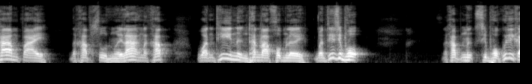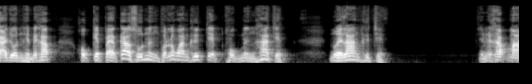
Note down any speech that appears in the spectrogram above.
ข้ามไปนะครับสูตรหน่วยล่างนะครับ วันที่หนึ่งธันวาคมเลย วันที่สิบหกนะครับสิบหกพฤศจิกายนเห็นไหมครับหกเจ็ดแปดเก้าศูนย์หนึ่งผลรางวัลคือเจ็ดหกหนึ่งห้าเจ็ดหน่วยล่างคือเจ็ดเห็นไหมครับ มา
